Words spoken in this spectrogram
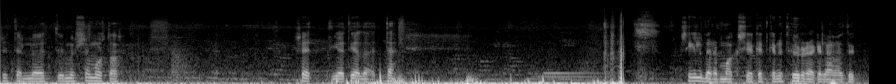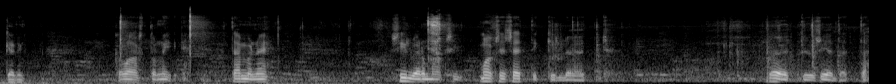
sitten löytyy myös semmoista settiä tieltä, että Silvermaxia, ketkä nyt hyrräkelällä tykkää, niin kalasto, niin tämmönen Silvermaxin Maxin settikin löytyy. Löytyy sieltä, että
